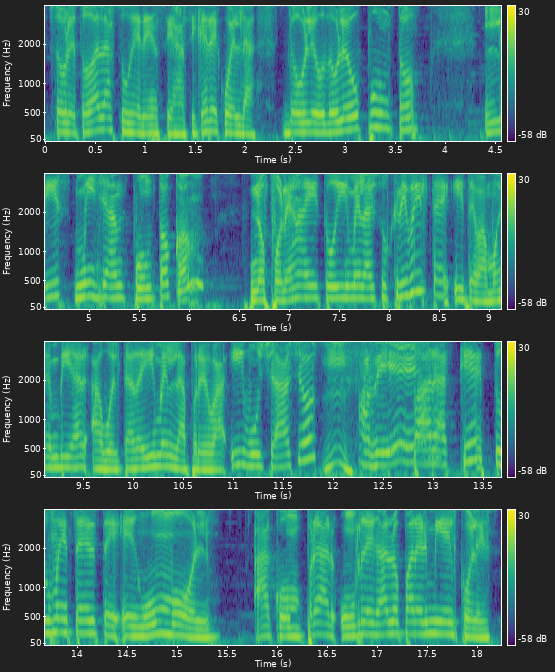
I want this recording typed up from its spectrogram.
sobre todas las sugerencias. Así que recuerda www.lismillan.com nos pones ahí tu email a suscribirte y te vamos a enviar a vuelta de email la prueba. Y muchachos, A ver. ¿para qué tú meterte en un mall a comprar un regalo para el miércoles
